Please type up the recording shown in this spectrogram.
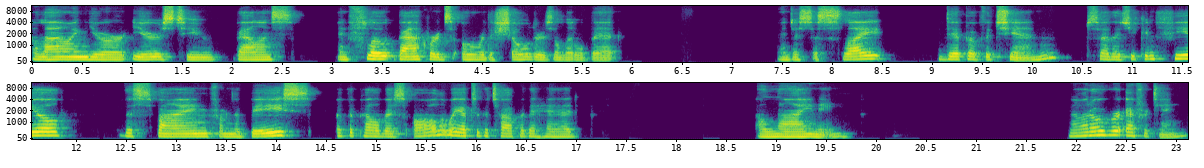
allowing your ears to balance and float backwards over the shoulders a little bit. And just a slight dip of the chin so that you can feel the spine from the base of the pelvis all the way up to the top of the head, aligning. Not over efforting,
